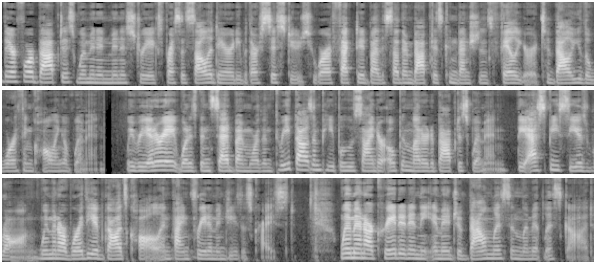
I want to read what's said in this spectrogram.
Therefore, Baptist Women in Ministry expresses solidarity with our sisters who are affected by the Southern Baptist Convention's failure to value the worth and calling of women. We reiterate what has been said by more than 3,000 people who signed our open letter to Baptist women. The SBC is wrong. Women are worthy of God's call and find freedom in Jesus Christ. Women are created in the image of boundless and limitless God.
